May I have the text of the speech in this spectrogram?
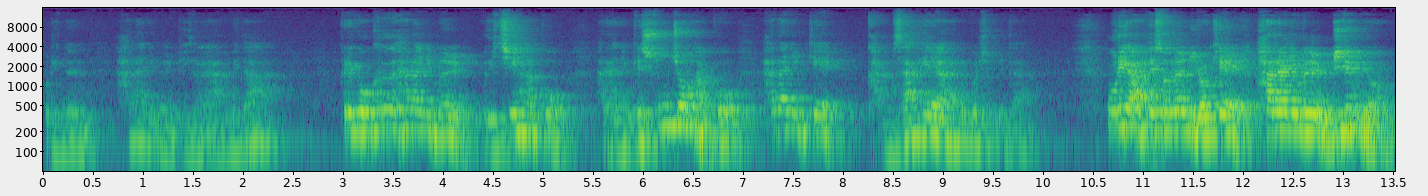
우리는 하나님을 믿어야 합니다. 그리고 그 하나님을 의지하고 하나님께 순종하고 하나님께 감사해야 하는 것입니다. 우리 앞에서는 이렇게 하나님을 믿으며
